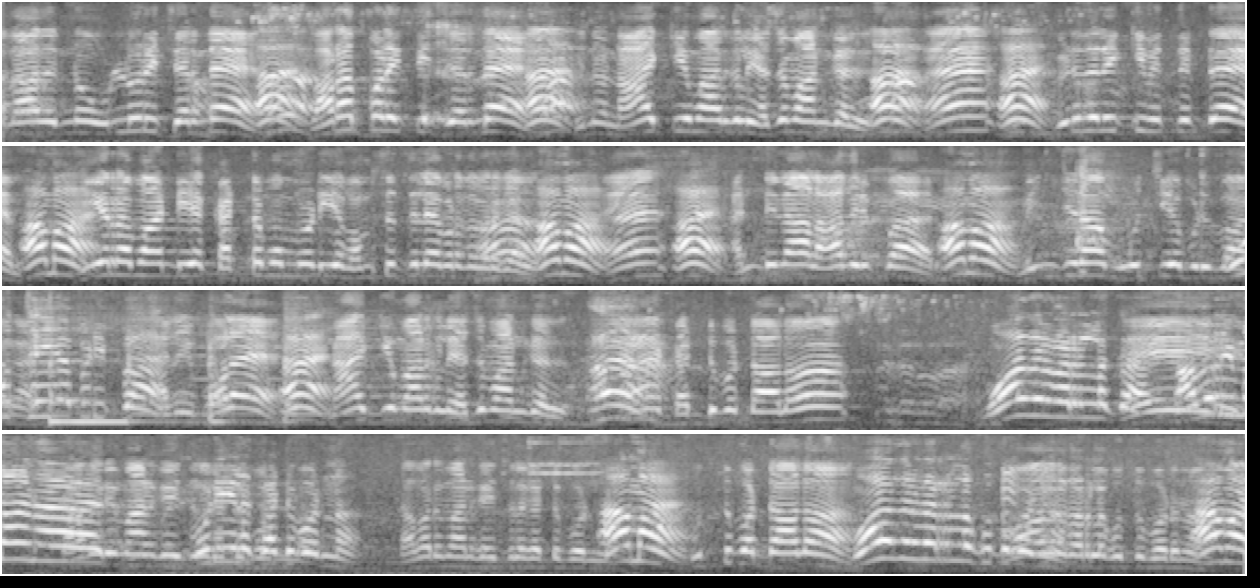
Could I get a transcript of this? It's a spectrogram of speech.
அதாவது இன்னும் உள்ளூரை சேர்ந்த வரப்பழைத்தை சேர்ந்த இன்னும் நாக்கியமார்கள் எஜமான்கள். விடுதலைக்கு வித்திட்ட. வீரபாண்டிய கட்டபொம்மனுடைய வம்சத்திலே பிறந்தவர்கள் ஆமா. ஆ. அண்டினால் ஆதரிப்பார். ஆமா. மிஞ்சினா மூச்சியை பிடிப்பாங்க. மூச்சைய பிடிப்பா அதே போல ஆ. நாக்கியமார்கள் எஜமான்கள் கட்டுப்பட்டாலும் மோதிர வரல. கவரிமான கவரிமான் கைத்துல முடியல கட்டு கட்டு போடணும் கவரிமான் கைத்துல கட்டு போடணும் ஆமா. குத்துப்பட்டாலும் மோதிர வரல குத்து போடணும் வரல குத்து போடணும் ஆமா.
